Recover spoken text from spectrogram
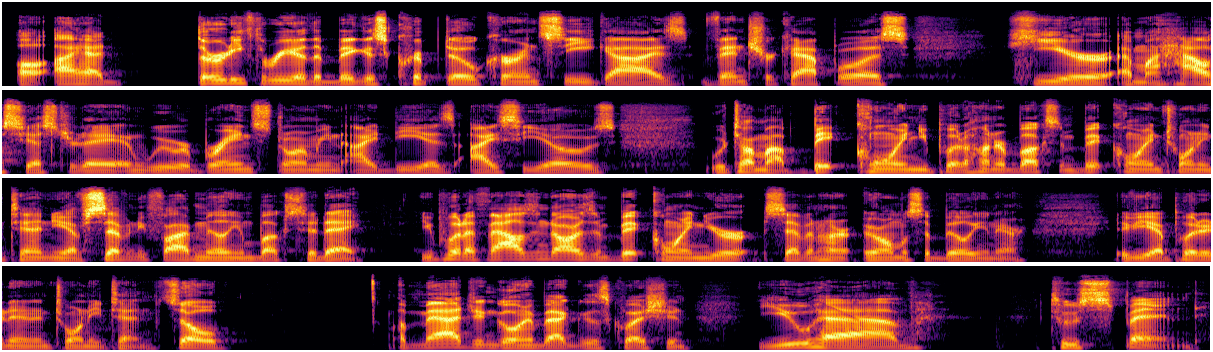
uh, I had 33 of the biggest cryptocurrency guys, venture capitalists here at my house yesterday, and we were brainstorming ideas, ICOs. We're talking about Bitcoin. You put 100 bucks in Bitcoin 2010, you have 75 million bucks today. You put $1,000 in Bitcoin, you're 700 you're almost a billionaire if you had put it in in 2010. So imagine going back to this question. You have to spend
